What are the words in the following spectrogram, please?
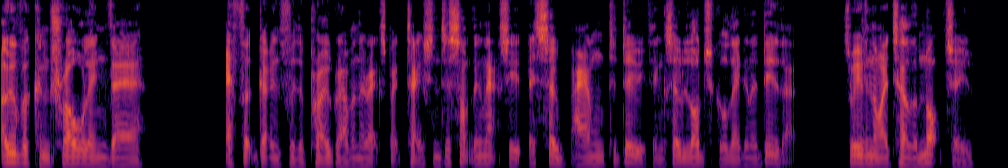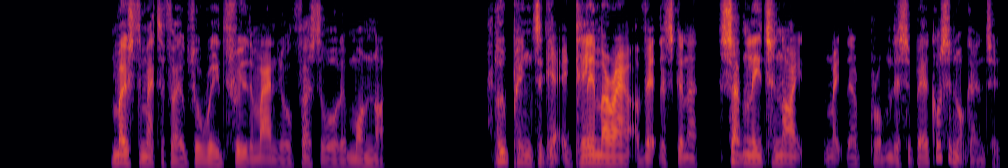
over controlling their effort going through the program and their expectations is something that actually they're so bound to do. Things so logical, they're going to do that. So even though I tell them not to, most the emetophobes will read through the manual, first of all, in one night hoping to get a glimmer out of it that's going to suddenly tonight make their problem disappear. Of course, they're not going to.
